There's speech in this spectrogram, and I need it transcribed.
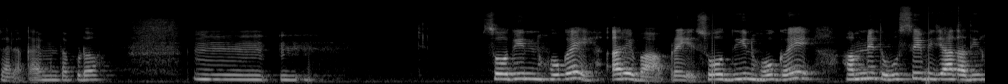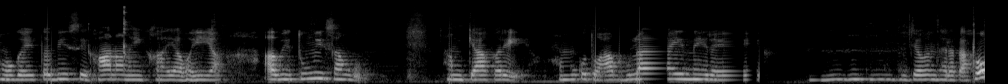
चला काय म्हणता पुढं? सौ दिन हो गए? अरे बाप रे सौ दिन हो गए? हमने तो उससे भी ज़्यादा दिन हो गए तभी से खाना नहीं खाया भैया। अभी तुम ही संगो हम क्या करें? हमको तो आप बुला ही नहीं रहे। हम्म, जेवण झालं का हो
